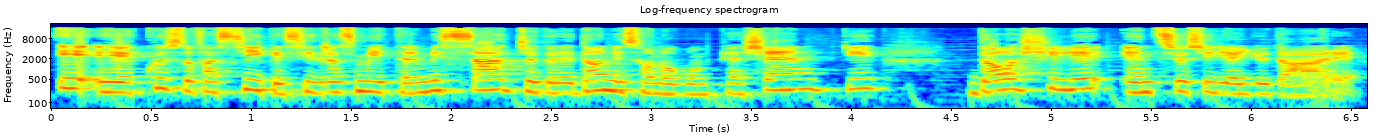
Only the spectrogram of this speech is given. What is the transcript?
E, e questo fa sì che si trasmetta il messaggio che le donne sono compiacenti, docili e ansiosi di aiutare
